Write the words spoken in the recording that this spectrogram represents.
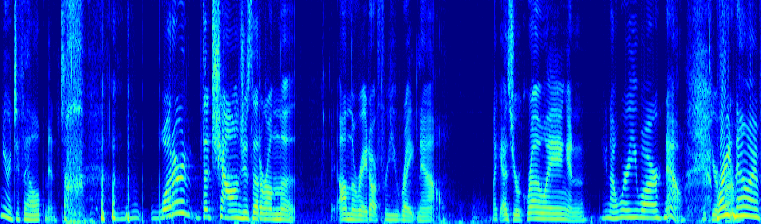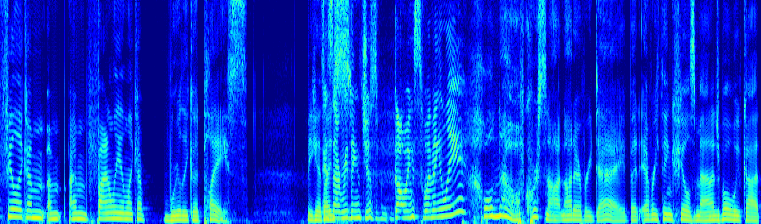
in your development? what are the challenges that are on the on the radar for you right now? Like as you're growing and you know where you are now with your right firm. now I feel like I'm I'm I'm finally in like a really good place. Because I Is s- everything just going swimmingly? Well, no, of course not. Not every day, but everything feels manageable. We've got,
